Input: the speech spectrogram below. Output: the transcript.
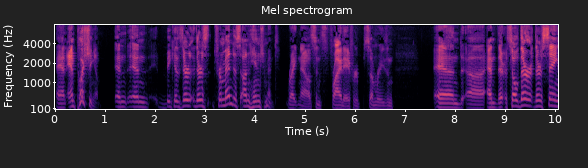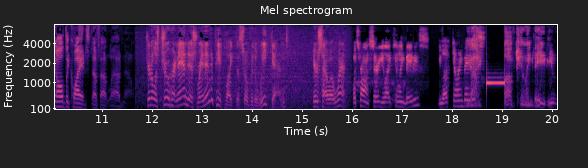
and and pushing them. And and because there there's tremendous unhingement right now since Friday for some reason, and uh, and they're, so they're they're saying all the quiet stuff out loud now. Journalist Drew Hernandez ran into people like this over the weekend. Here's how it went. What's wrong, sir? You like killing babies? You love killing babies? Yeah, love killing babies.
